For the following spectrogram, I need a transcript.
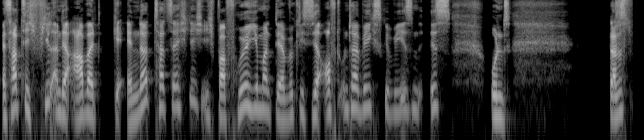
es hat sich viel an der Arbeit geändert tatsächlich. Ich war früher jemand, der wirklich sehr oft unterwegs gewesen ist und das ist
